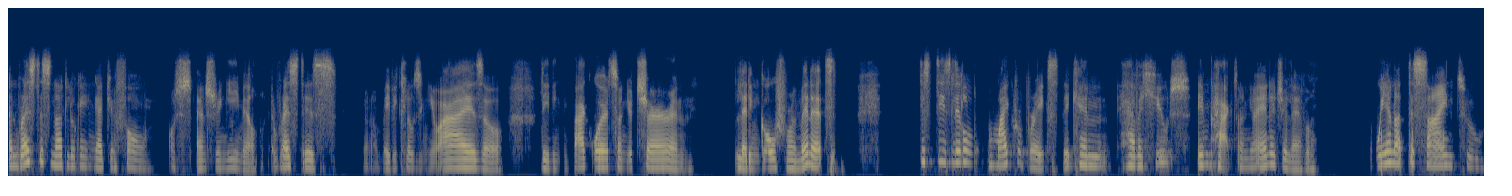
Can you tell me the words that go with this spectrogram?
And rest is not looking at your phone or answering email. Rest is you know, maybe closing your eyes or leaning backwards on your chair and letting go for a minute. Just these little micro breaks, they can have a huge impact on your energy level. We are not designed to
